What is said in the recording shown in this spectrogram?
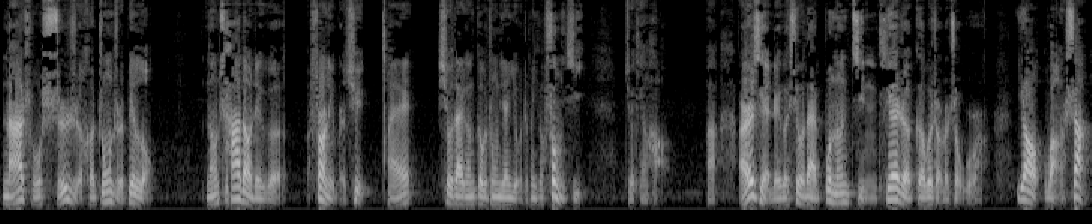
拿出食指和中指并拢，能插到这个。缝里边去，哎，袖带跟胳膊中间有这么一个缝隙，就挺好啊。而且这个袖带不能紧贴着胳膊肘的肘窝，要往上，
